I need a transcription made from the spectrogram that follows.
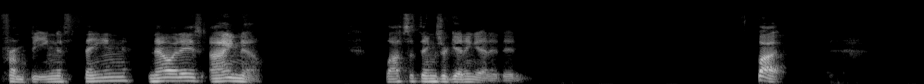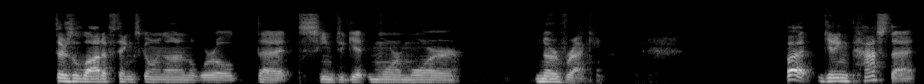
from being a thing nowadays. I know lots of things are getting edited, but there's a lot of things going on in the world that seem to get more and more nerve wracking. But getting past that,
